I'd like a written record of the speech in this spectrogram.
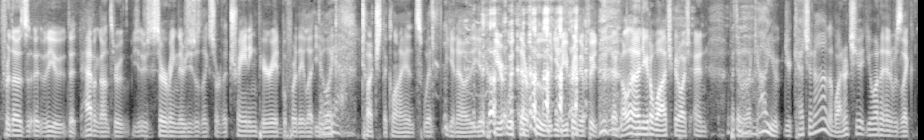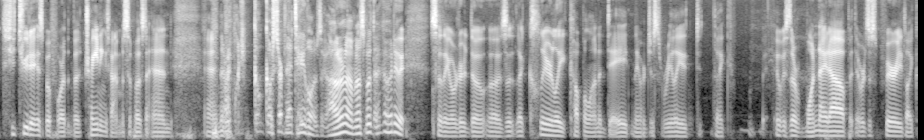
for those of you that haven't gone through serving there's usually like sort of a training period before they let you like yeah. touch the clients with you know with their food you know you bring their food like, hold on you gotta watch you gotta watch and but they were like oh you're, you're catching on why don't you you want to and it was like two, two days before the, the training time was supposed to end and they're like go go serve that table i was like i don't know i'm not supposed to go do it so they ordered the uh, it was a, like clearly couple on a date and they were just really like it was their one night out, but they were just very like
